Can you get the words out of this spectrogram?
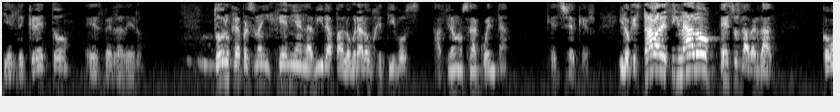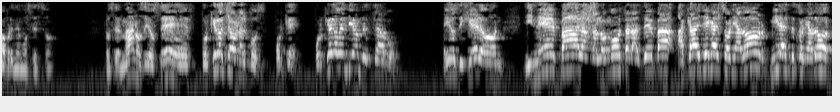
y el decreto es verdadero. Todo lo que la persona ingenia en la vida para lograr objetivos, al final uno se da cuenta que es Sheker. Y lo que estaba designado, eso es la verdad. ¿Cómo aprendemos eso? Los hermanos de Yosef, ¿por qué lo echaron al pozo? ¿Por qué? ¿Por qué lo vendieron de esclavo? Ellos dijeron, y para Jalomota la cepa, acá llega el soñador, mira este soñador,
